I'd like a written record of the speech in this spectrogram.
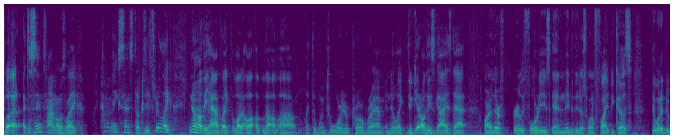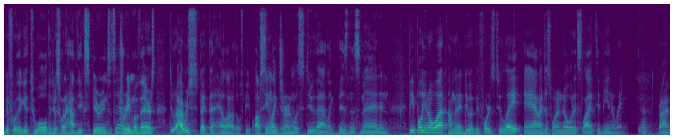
But at the same time, I was like, it kind of makes sense though, because if you're like, you know how they have like a lot of a lot, um, like the Wimp 2 Warrior program, and they're like, you get all these guys that are in their early 40s, and maybe they just want to fight because they want to do it before they get too old. They just want to have the experience. It's a Yeah. dream of theirs. Dude, I respect the hell out of those people. I've seen like journalists do that, like businessmen and people. You know what? I'm gonna do it before it's too late, and I just want to know what it's like to be in a ring Yeah. right?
